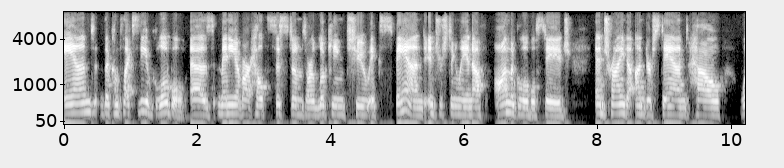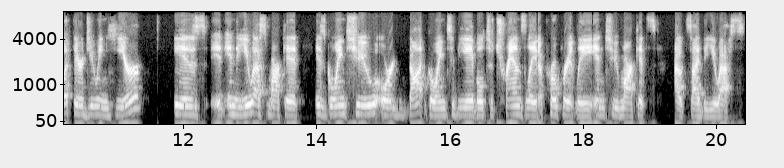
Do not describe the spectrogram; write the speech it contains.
and the complexity of global as many of our health systems are looking to expand, interestingly enough, on the global stage and trying to understand how what they're doing here is in, the US market is going to or not going to be able to translate appropriately into markets outside the US.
